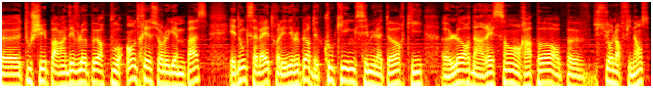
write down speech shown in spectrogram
euh, touché par un développeur pour entrer sur le Game Pass. Et donc ça va être les développeurs de Cooking Simulator qui, euh, lors d'un récent rapport sur leurs finances,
